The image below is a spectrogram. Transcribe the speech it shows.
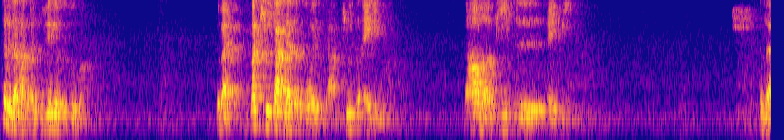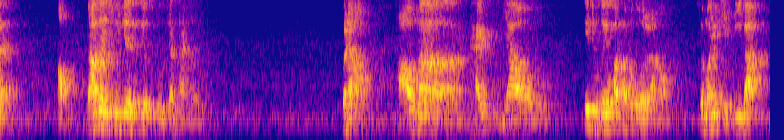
这个角它可能出现六十度嘛，对不对？那 Q 大概在这个位置啊，Q 是 A 零嘛，然后呢 P 是 AB，对不对？好，然后这里出现是六十度，这样才合理。会了啊，好，那开始要。地图都画差不多了，然后，所以我们去解 B 吧。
